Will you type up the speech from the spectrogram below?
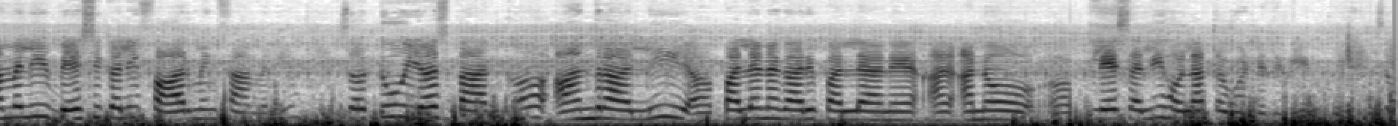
Family basically farming family so two years back Andhra ಅಲ್ಲಿ ಪಲ್ಲೆನಗಾರಿ ಪಲ್ಲೆ ಅನೆ ಅ- ಅನ್ನೋ ಪ್ಲೇಸಲ್ಲಿ ಹೊಲ ತೊಗೊಂಡಿದ್ದೀವಿ ಸೊ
